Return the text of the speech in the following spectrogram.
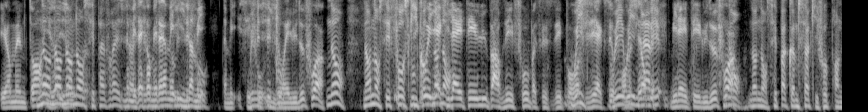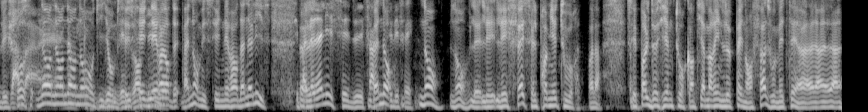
et en même temps, Non, ils non, ils non, ont- non, c'est pas vrai. ça, Non, mais d'accord, mais, mais, mais non, mais, c'est Oui, faux. Ils l'ont élu deux fois. Non, non, non, c'est faux. Ce qui compte- non, non. a été élu par défaut parce que c'était pour Oui. refuser l'accès Oui, au Front non, mais- mais... il a été élu deux fois. Non, non, non, c'est pas comme ça qu'il faut prendre les Ah choses. bah, non, non, non, non, Guillaume, c'est une mais- erreur. De... Bah non, mais c'est une erreur d'analyse. C'est pas Euh, de l'analyse, c'est des, faits. Bah des faits. non, non. Les, les- les faits, c'est le premier tour. Voilà. C'est pas le deuxième tour. Quand il y a Marine Le Pen en face, vous mettez un, un-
